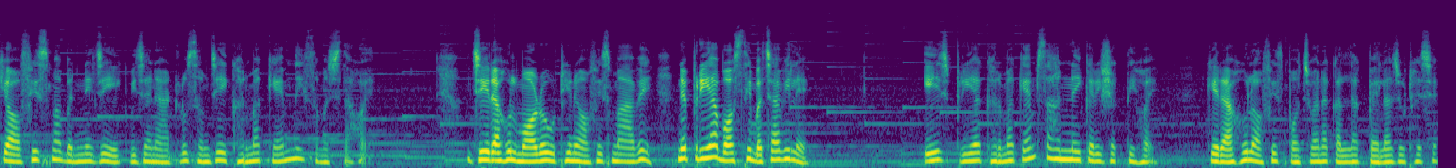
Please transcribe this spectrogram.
કે ઓફિસમાં બંને જે એકબીજાને આટલું સમજે એ ઘરમાં કેમ નહીં સમજતા હોય? જે રાહુલ મોડો ઉઠીને ઓફિસમાં આવે ને પ્રિયા બોસથી બચાવી લે. એ જ પ્રિયા ઘરમાં કેમ સહન નહીં કરી શકતી હોય કે રાહુલ ઓફિસ પહોંચવાના કલાક પહેલાં જ ઉઠે છે?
